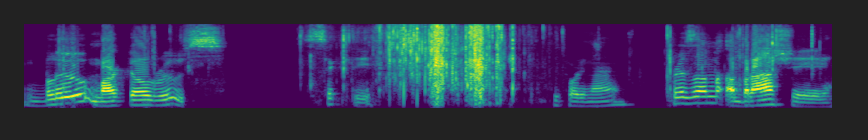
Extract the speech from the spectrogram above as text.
Blue Marco Reus. 60. 249. Prizm Abrashi.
